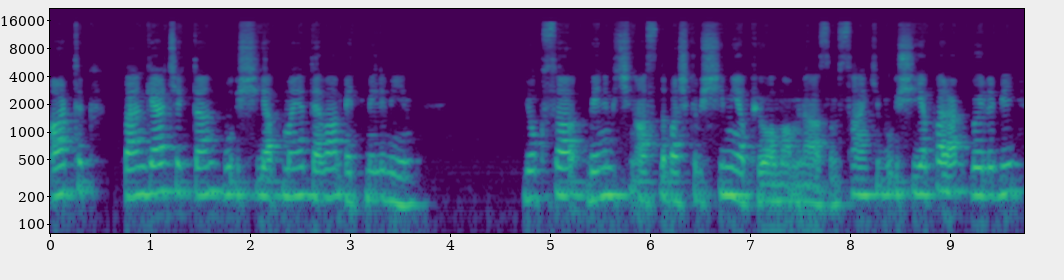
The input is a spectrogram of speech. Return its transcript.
Artık ben gerçekten bu işi yapmaya devam etmeli miyim? Yoksa benim için aslında başka bir şey mi yapıyor olmam lazım? Sanki bu işi yaparak böyle bir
